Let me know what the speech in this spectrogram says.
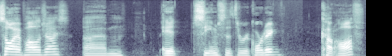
So I apologize. Um, it seems that the recording cut off.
